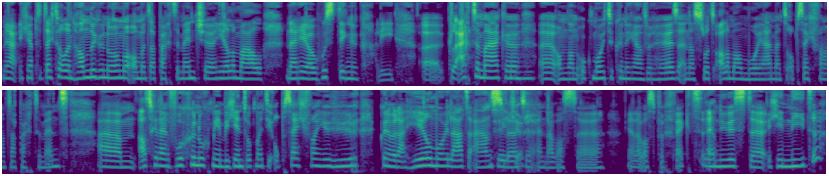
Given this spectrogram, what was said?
Ja, je hebt het echt wel in handen genomen om het appartementje helemaal naar jouw goestingen allee, uh, klaar te maken, mm -hmm. uh, om dan ook mooi te kunnen gaan verhuizen. En dat sloot allemaal mooi aan met de opzeg van het appartement. Um, als je daar vroeg genoeg mee begint, ook met die opzeg van je huur, kunnen we dat heel mooi laten aansluiten. Zeker. En dat was, ja, dat was perfect. Ja. En nu is het genieten.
